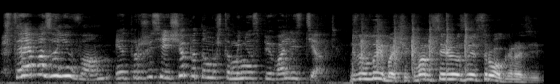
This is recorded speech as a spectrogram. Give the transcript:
что я позвоню вам и отпрошусь еще, потому что мы не успевали сделать. Без улыбочек, вам серьезный срок грозит.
